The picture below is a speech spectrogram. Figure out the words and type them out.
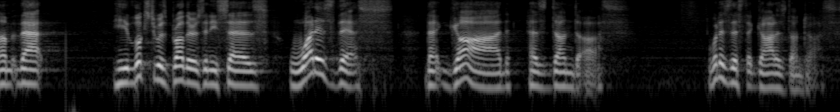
um, that he looks to his brothers and he says, What is this that God has done to us? What is this that God has done to us?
